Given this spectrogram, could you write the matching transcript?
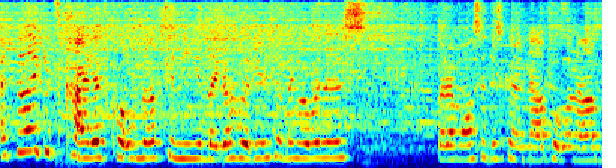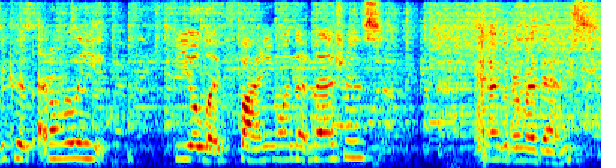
I feel like it's kind of cold enough to need like a hoodie or something over this, but I'm also just gonna not put one on because I don't really feel like finding one that matches. And I'm gonna wear my Vans.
